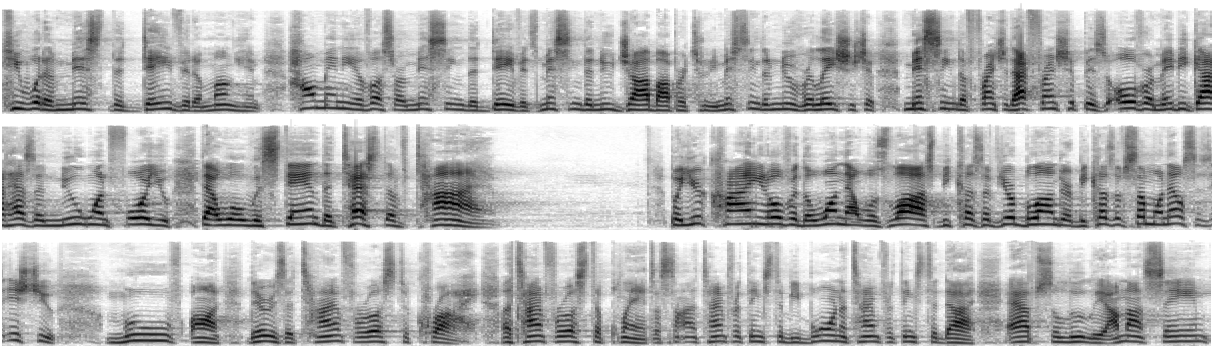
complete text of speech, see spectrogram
he would have missed the David among him. How many of us are missing the Davids, missing the new job opportunity, missing the new relationship, missing the friendship? That friendship is over. Maybe God has a new one for you that will withstand the test of time but you're crying over the one that was lost because of your blunder, because of someone else's issue. Move on. There is a time for us to cry, a time for us to plant, a time for things to be born, a time for things to die. Absolutely. I'm not saying,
